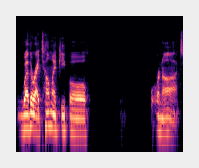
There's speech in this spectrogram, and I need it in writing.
whether i tell my people or not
